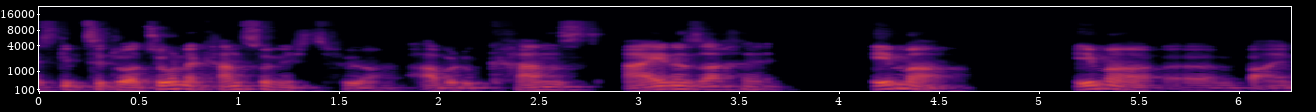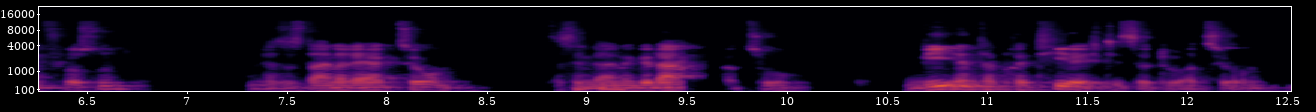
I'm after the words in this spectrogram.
es gibt Situationen, da kannst du nichts für, aber du kannst eine Sache immer, immer äh, beeinflussen und das ist deine Reaktion. Das sind deine Gedanken dazu. Wie interpretiere ich die Situation?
